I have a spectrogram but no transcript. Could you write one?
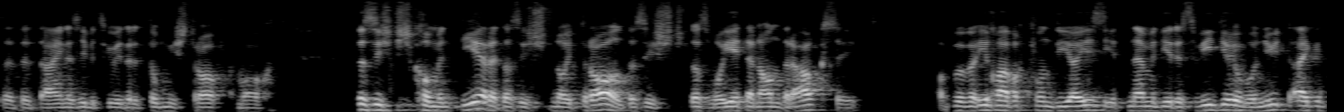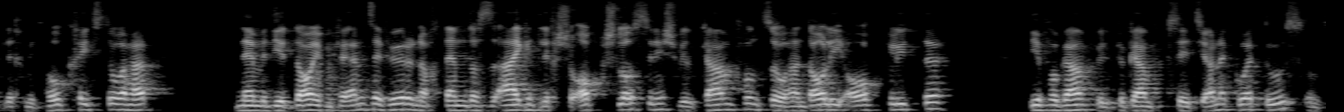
der 71 wieder eine dumme Strafe gemacht. Das ist kommentieren, das ist neutral, das ist das, was jeder andere auch sieht. Aber ich habe einfach gefunden, ja, jetzt nehmen ihr ein Video, das nichts eigentlich mit Hockey zu tun hat, nehmen ihr da im Fernsehen führen, nachdem das eigentlich schon abgeschlossen ist, weil Genf und so haben alle angerufen, die von Genf, weil für Genf sieht es ja nicht gut aus. Und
